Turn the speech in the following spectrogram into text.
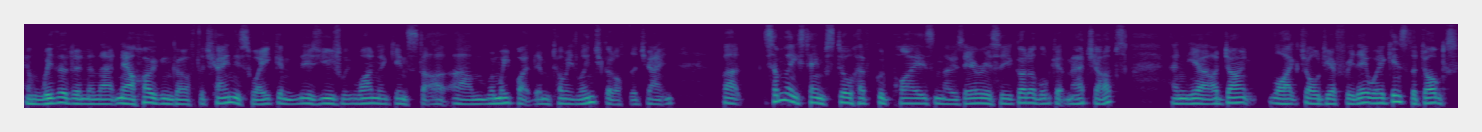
and Witherden and that. Now Hogan got off the chain this week, and there's usually one against uh, um, when we played them. Tommy Lynch got off the chain, but some of these teams still have good players in those areas. So you've got to look at matchups. And yeah, I don't like Joel Jeffrey there. We're against the Dogs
